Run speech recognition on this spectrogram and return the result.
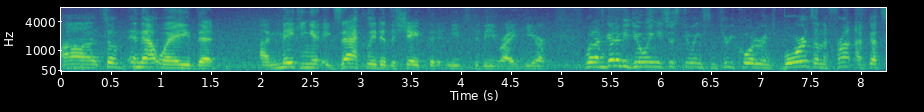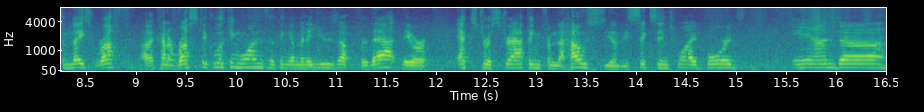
Uh, so in that way that I'm making it exactly to the shape that it needs to be right here. What I'm going to be doing is just doing some three quarter inch boards on the front. I've got some nice rough, uh, kind of rustic looking ones. I think I'm going to use up for that. They were extra strapping from the house, you know, these six inch wide boards. And uh,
